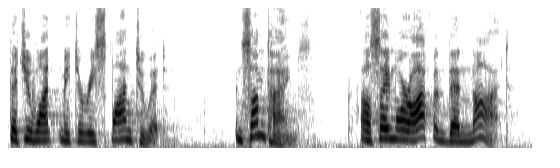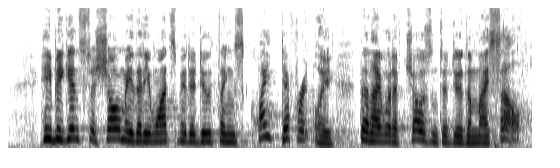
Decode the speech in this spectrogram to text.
that you want me to respond to it? And sometimes, I'll say more often than not, he begins to show me that he wants me to do things quite differently than I would have chosen to do them myself.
